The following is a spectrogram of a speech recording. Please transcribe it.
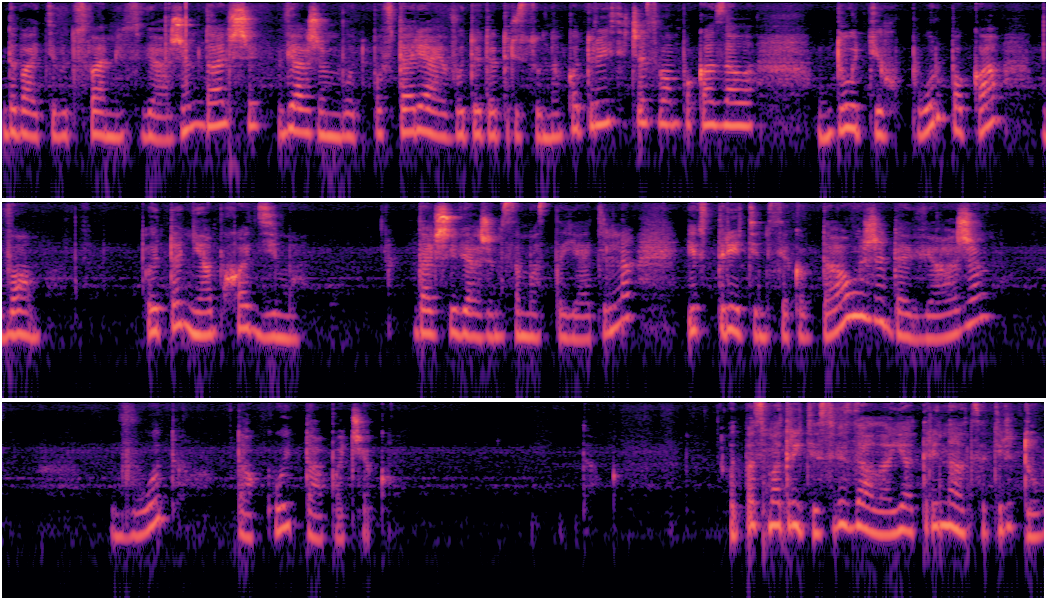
Давайте вот с вами свяжем дальше. Вяжем вот, повторяя вот этот рисунок, который я сейчас вам показала, до тех пор, пока вам это необходимо. Дальше вяжем самостоятельно и встретимся, когда уже довяжем вот такой тапочек. Так. Вот посмотрите, связала я 13 рядов,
